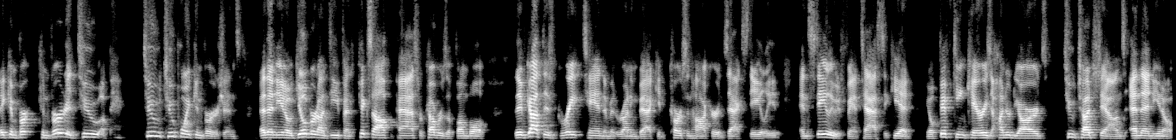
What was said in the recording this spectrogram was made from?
They convert, converted two two two point conversions, and then you know Gilbert on defense picks off a pass, recovers a fumble. They've got this great tandem at running back in Carson Hawker and Zach Staley, and Staley was fantastic. He had you know 15 carries, 100 yards, two touchdowns, and then you know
